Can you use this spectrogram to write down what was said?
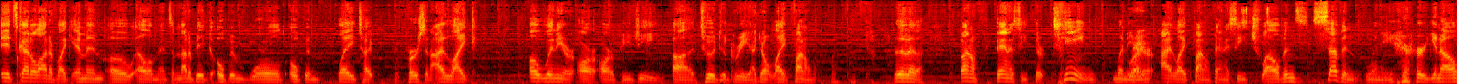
it's got a lot of like MMO elements. I'm not a big open world, open play type person. I like a linear R- RPG uh, to a degree. I don't like Final Final Fantasy 13 linear. Right. I like Final Fantasy 12 and 7 linear, you know.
